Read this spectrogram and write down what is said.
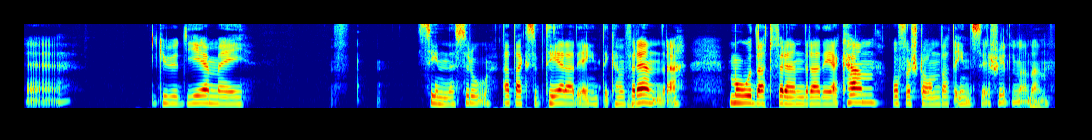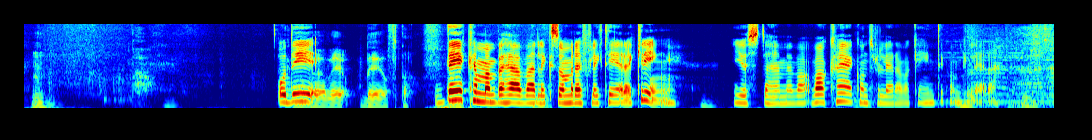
eh, Gud ger mig sinnesro, att acceptera det jag inte kan mm. förändra. Mod att förändra det jag kan och förstånd att inse skillnaden. Mm. Och det, be, be ofta. det kan man behöva liksom reflektera kring. Just det här med vad, vad kan jag kontrollera, vad kan jag inte kontrollera. Mm.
